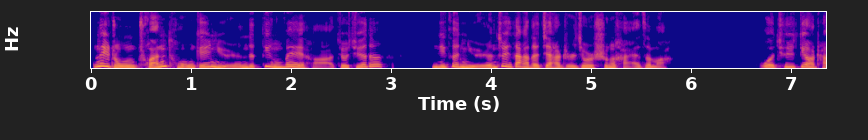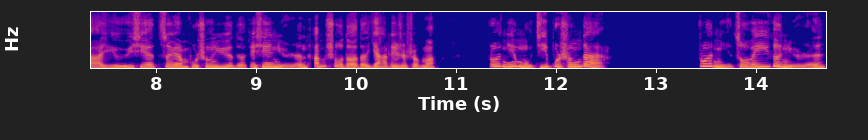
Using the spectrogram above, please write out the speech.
那种传统给女人的定位哈，就觉得一个女人最大的价值就是生孩子嘛。我去调查，有一些自愿不生育的这些女人，她们受到的压力是什么？说你母鸡不生蛋，说你作为一个女人，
